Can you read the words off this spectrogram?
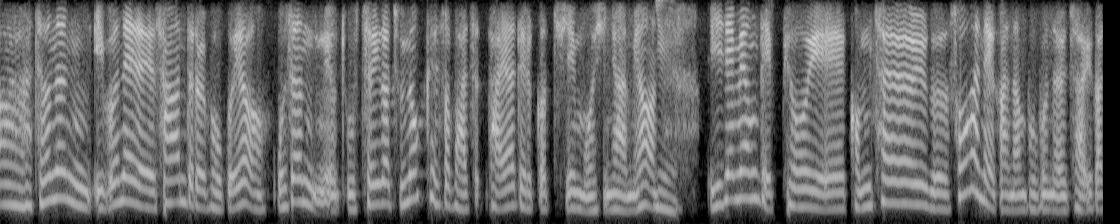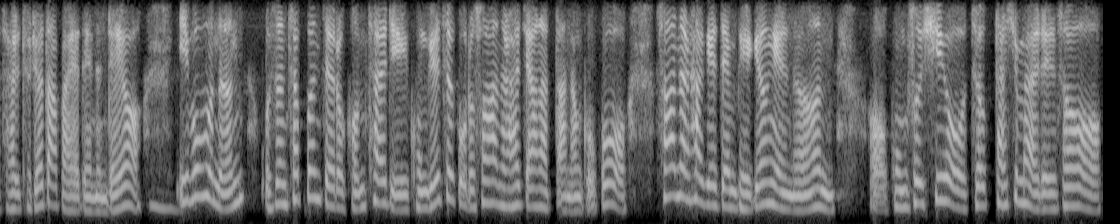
아, 저는 이번에 사안들을 보고요. 우선 저희가 주목해서 봐, 야 될 것이 무엇이냐면 예. 이재명 대표의 검찰 그 소환에 관한 부분을 저희가 잘 들여다봐야 되는데요. 음. 이 부분은 우선 첫 번째로 검찰이 공개적으로 소환을 하지 않았다는 거고 소환을 하게 된 배경에는 어, 공소시효 즉 다시 말해서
